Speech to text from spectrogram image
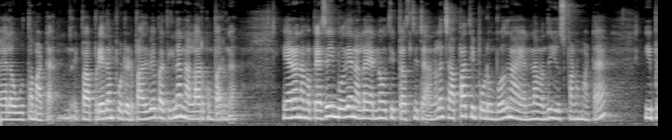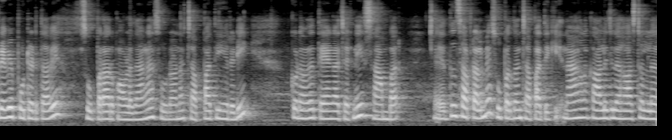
மேலே ஊற்ற மாட்டேன். இப்போ அப்படியே தான் போட்டு எடுப்பேன். அதுவே பார்த்திங்கன்னா நல்லாயிருக்கும் பாருங்கள் ஏன்னா நம்ம பிசையும் போதே நல்லா எண்ணெய் ஊற்றி பிசைஞ்சிட்டேன். அதனால் சப்பாத்தி போடும்போது நான் எண்ணெய் வந்து யூஸ் பண்ண மாட்டேன். இப்படியே போட்டு எடுத்தாவே சூப்பராக இருக்கும். அவ்வளோதாங்க சூடான சப்பாத்தியும் ரெடி கூட வந்து தேங்காய் சட்னி சாம்பார். எது சாப்பிட்டாலுமே சூப்பர் தான் சப்பாத்திக்கு. நாங்களும் காலேஜில் ஹாஸ்டலில்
